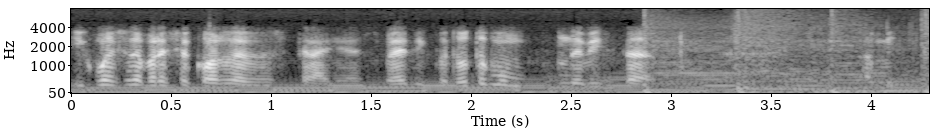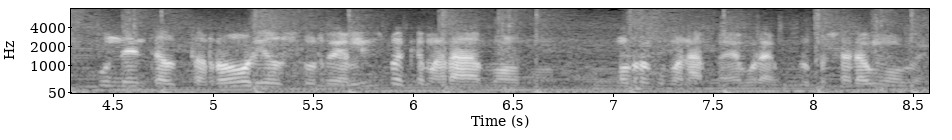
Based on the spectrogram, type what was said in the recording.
i comencen a aparèixer coses estranyes. Bé, dic, tot amb un punt de vista, amb un punt entre el terror i el surrealisme que m'agrada molt, molt. molt recomanable, ja veureu, ho passareu molt bé.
